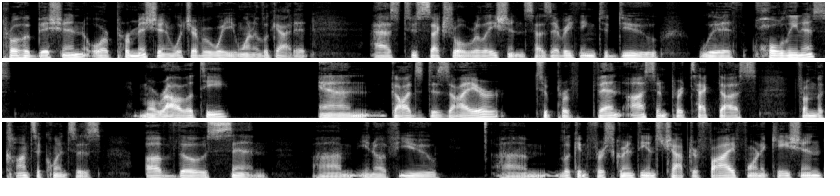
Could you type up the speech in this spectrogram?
prohibition or permission, whichever way you want to look at it, as to sexual relations has everything to do with holiness, morality, and God's desire to prevent us and protect us from the consequences of those sin. Um, you know, if you um, look in First Corinthians chapter 5, fornication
